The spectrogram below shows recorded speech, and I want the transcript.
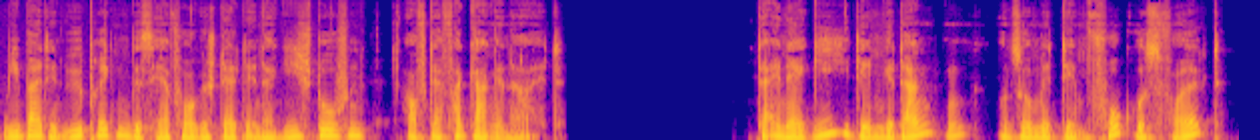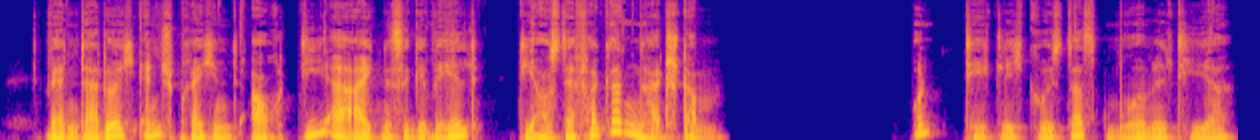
wie bei den übrigen bisher vorgestellten Energiestufen, auf der Vergangenheit. Da Energie den Gedanken und somit dem Fokus folgt, werden dadurch entsprechend auch die Ereignisse gewählt, die aus der Vergangenheit stammen. Und täglich grüßt das Murmeltier.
